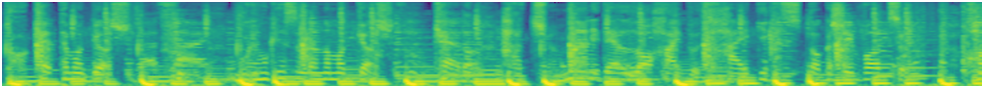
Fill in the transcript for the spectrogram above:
と蹴ってもよし。ムキムキするのもよし。けど発注間に出るハイプ排気ガスとか CO2 ほ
